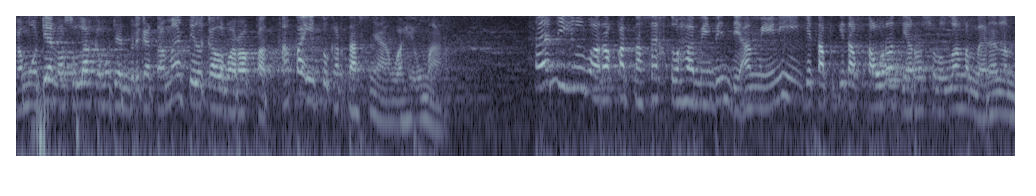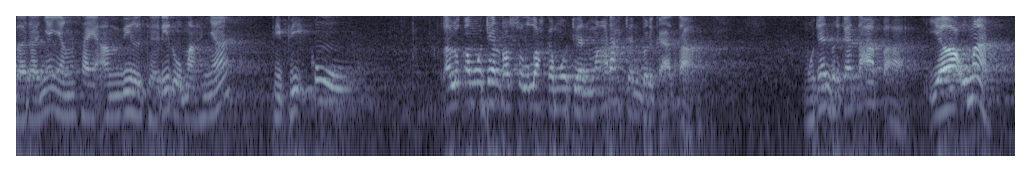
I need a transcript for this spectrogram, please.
Kemudian Rasulullah kemudian berkata, "Matil kal warakat." Apa itu kertasnya wahai Umar? Hadhil warakat nasakhtuha min binti ammi ini kitab-kitab Taurat ya Rasulullah lembaran-lembarannya yang saya ambil dari rumahnya bibiku Lalu kemudian Rasulullah kemudian marah dan berkata, kemudian berkata apa? Ya Umar,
